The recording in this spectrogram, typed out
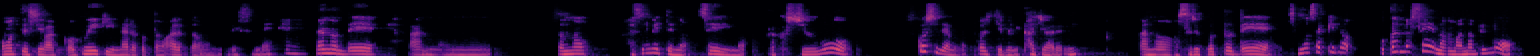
思ってしまう、こう、雰囲気になることもあると思うんですね。うん、なので、あのー、その初めての生理の学習を少しでもポジティブにカジュアルに、あの、することで、その先の他の性の学びも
